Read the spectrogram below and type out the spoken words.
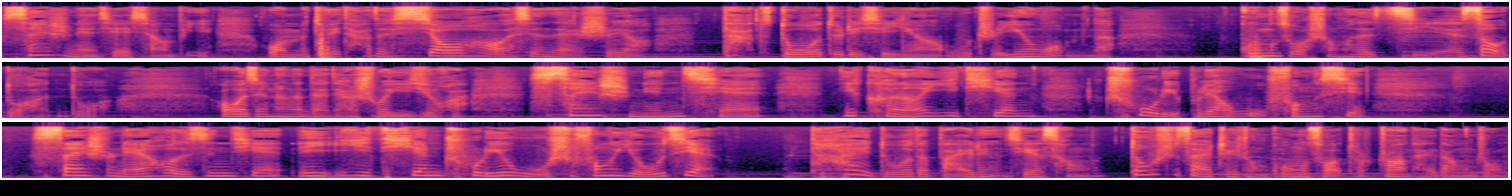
三十年前相比，我们对它的消耗现在是要大得多。对这些营养物质，因为我们的工作生活的节奏多很多。我经常跟大家说一句话：三十年前，你可能一天处理不了五封信；三十年后的今天，你一天处理五十封邮件。太多的白领阶层都是在这种工作的状态当中，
